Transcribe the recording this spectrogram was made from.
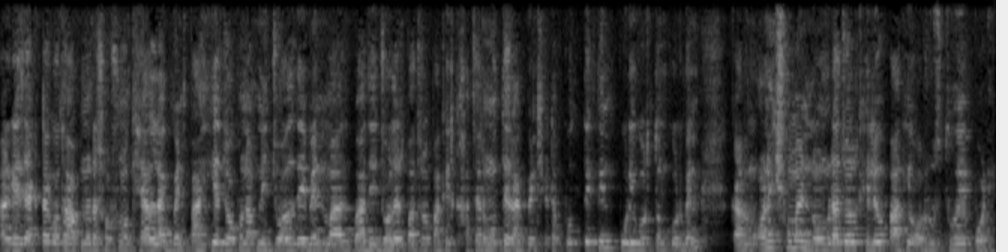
আর গাইজ একটা কথা আপনারা সবসময় খেয়াল রাখবেন, পাখিকে যখন আপনি জল দেবেন বা- যে জলের পাত্র পাখির খাঁচার মধ্যে রাখবেন, সেটা প্রত্যেক দিন পরিবর্তন করবেন। কারণ অনেক সময় নোংরা জল খেলেও পাখি অসুস্থ হয়ে পড়ে।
